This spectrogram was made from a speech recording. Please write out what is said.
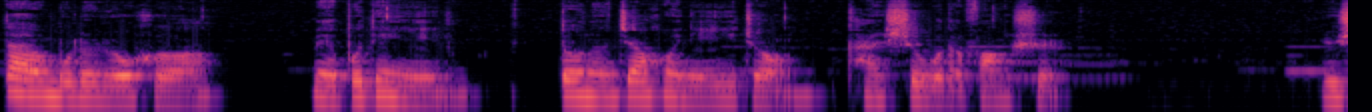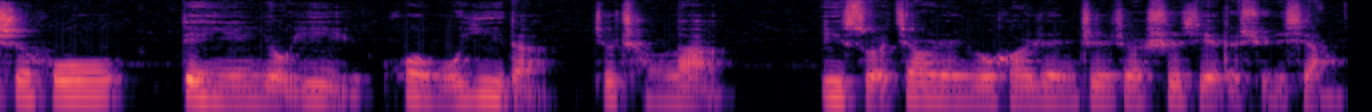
但无论如何，每部电影都能教会你一种看事物的方式。于是乎，电影有意或无意的，就成了一所教人如何认知这世界的学校。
